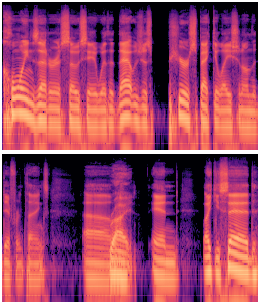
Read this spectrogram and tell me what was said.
coins that are associated with it that was just pure speculation on the different things. Um, right. and like you said,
